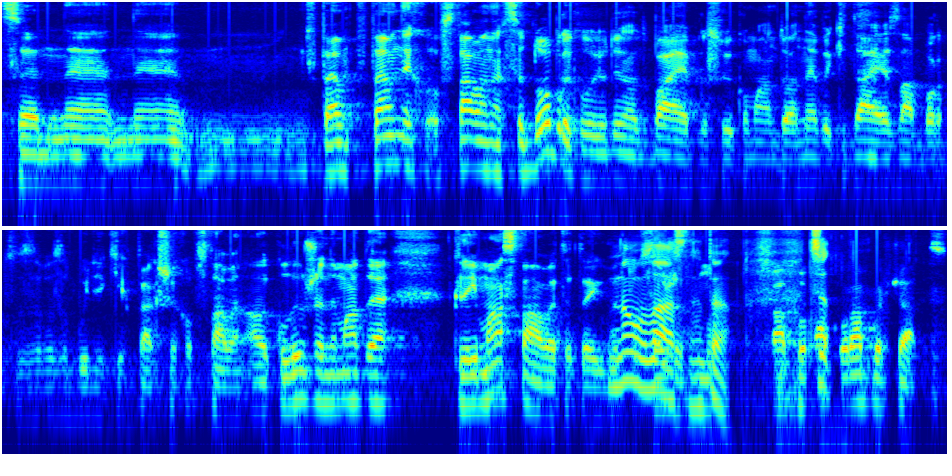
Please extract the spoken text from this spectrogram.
Це не не в, пев, в певних обставинах це добре, коли людина дбає про свою команду, а не викидає за борт за, за будь-яких перших обставин. Але коли вже нема де клейма ставити, так якби ну, то власне, вже, ну, пора, це... пора прощатися.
